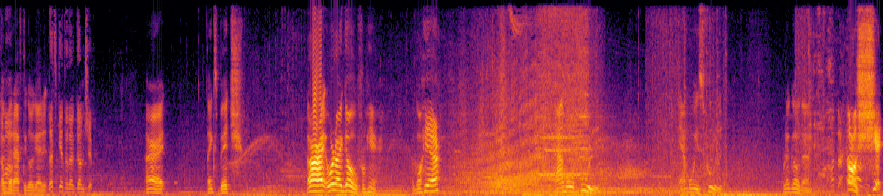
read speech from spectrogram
Come bet on. I have to go get it. Let's get to that gunship. Alright. Thanks, bitch. Alright, where do I go from here? I go here. Ammo full. Ammo is full. Where'd I go then? The? Oh shit!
